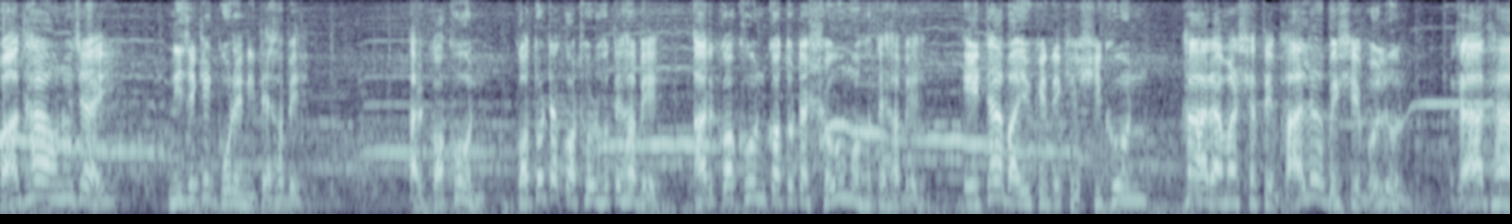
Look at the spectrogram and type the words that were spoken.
বাধা অনুযায়ী নিজেকে গড়ে নিতে হবে। আর কখন কতটা কঠোর হতে হবে আর কখন কতটা সৌম্য হতে হবে, এটা বায়ুকে দেখে শিখুন, আর আমার সাথে ভালোবেসে বলুন, রাধা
